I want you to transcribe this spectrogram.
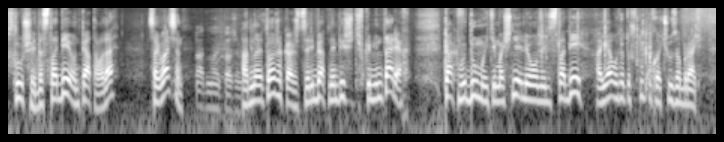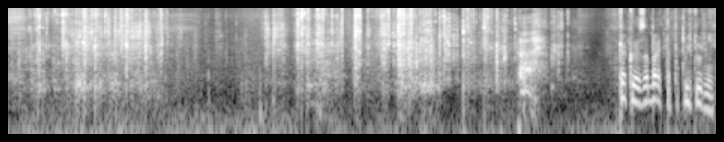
Слушай, да слабее он пятого, да? Согласен? Одно и то же. Одно и то же, кажется. Ребят, напишите в комментариях, как вы думаете, мощнее ли он или слабее. А я вот эту штуку хочу забрать. Как ее забрать-то покультурней?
